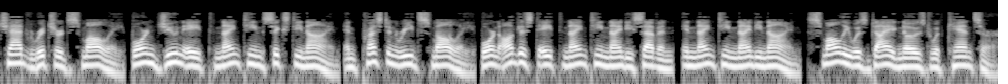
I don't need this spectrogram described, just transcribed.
Chad Richard Smalley, born June 8, 1969, and Preston Reed Smalley, born August 8, 1997. In 1999, Smalley was diagnosed with cancer.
